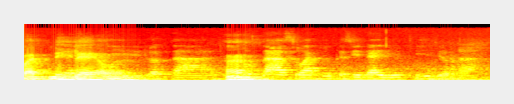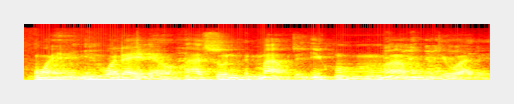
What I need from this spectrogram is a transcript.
บัติดีแล้ว ตาสวนก็สิได้อยู่ที่เดียวกันห่วยมันว่าได้แล้วห้าศูนย์ขึ้นมาจะอีกหัวมันจะว่าเลย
